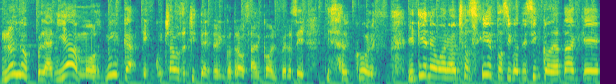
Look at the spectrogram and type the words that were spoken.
No lo planeamos. Nunca escuchamos el chiste. Encontramos alcohol, pero sí, es alcohol. Y tiene, bueno, 855 de ataque.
